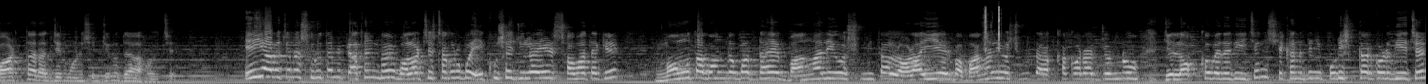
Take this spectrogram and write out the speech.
বার্তা রাজ্যের মানুষের জন্য দেওয়া হয়েছে? এই আলোচনার শুরুতে আমি প্রাথমিকভাবে বলার চেষ্টা করব, একুশে জুলাইয়ের সভা থেকে মমতা বন্দ্যোপাধ্যায় বাঙালি অস্মিতা লড়াইয়ের বা বাঙালি অস্মিতা রক্ষা করার জন্য যে লক্ষ্য বেঁধে দিয়েছেন, সেখানে তিনি পরিষ্কার করে দিয়েছেন,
